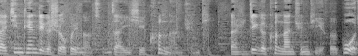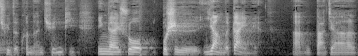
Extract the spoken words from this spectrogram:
在今天这个社会呢，存在一些困难群体，但是这个困难群体和过去的困难群体应该说不是一样的概念啊。大家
